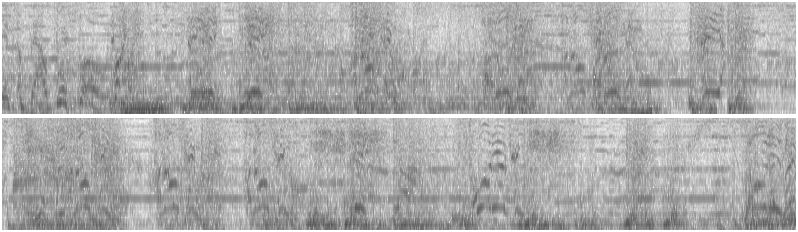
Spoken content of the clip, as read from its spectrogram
is about to explode. Fight! Hadouken! Hadouken! Hadouken! Seiya! Shinku Hadouken! Hadouken! Hadouken! Shoryuken! Shoryuken!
